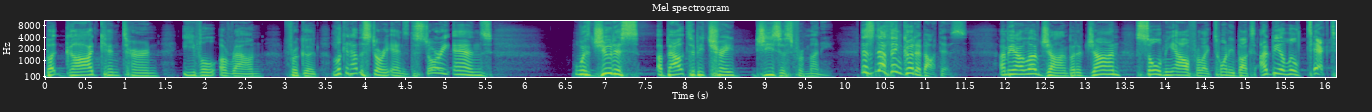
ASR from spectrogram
but God can turn evil around for good. Look at how the story ends. The story ends with Judas about to betray Jesus for money. There's nothing good about this. I mean, I love John, but if John sold me out for like 20 bucks, I'd be a little ticked,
